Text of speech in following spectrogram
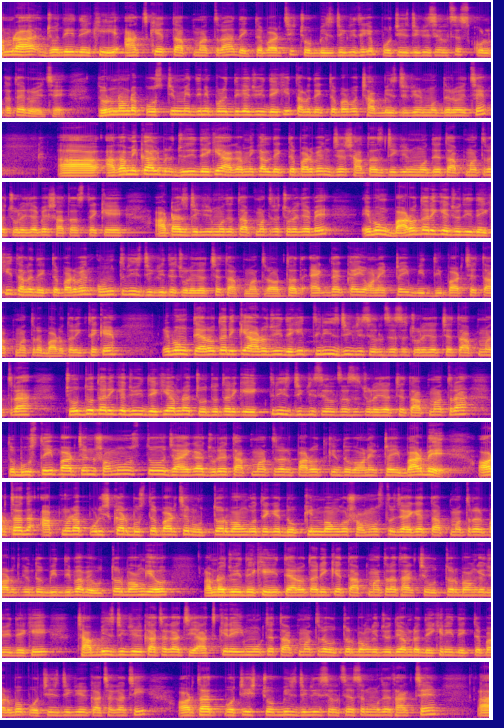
আমরা যদি দেখি আজকের তাপমাত্রা দেখতে পাচ্ছি চব্বিশ ডিগ্রি থেকে পঁচিশ ডিগ্রি সেলসিয়াস কলকাতায় রয়েছে। ধরুন আমরা পশ্চিম মেদিনীপুরের দিকে যদি দেখি, তাহলে দেখতে পারব ছাব্বিশ ডিগ্রির মধ্যে রয়েছে। আগামীকাল যদি দেখি, আগামীকাল দেখতে পারবেন যে সাতাশ ডিগ্রির মধ্যে তাপমাত্রা চলে যাবে, সাতাশ থেকে আঠাশ ডিগ্রির মধ্যে তাপমাত্রা চলে যাবে এবং বারো তারিখে যদি দেখি, তাহলে দেখতে পারবেন উনত্রিশ ডিগ্রিতে চলে যাচ্ছে তাপমাত্রা। অর্থাৎ এক ধাক্কায় অনেকটাই বৃদ্ধি পাচ্ছে তাপমাত্রা বারো তারিখ থেকে। এবং তেরো তারিখে আরও যদি দেখি তিরিশ ডিগ্রি সেলসিয়াসে চলে যাচ্ছে তাপমাত্রা, চোদ্দ তারিখে যদি দেখি আমরা, চোদ্দ তারিখে একত্রিশ ডিগ্রি সেলসিয়াসে চলে যাচ্ছে তাপমাত্রা, তো বুঝতেই পারছেন সমস্ত জায়গা জুড়ে তাপমাত্রার পারদ কিন্তু অনেকটাই বাড়বে। অর্থাৎ আপনারা পরিষ্কার বুঝতে পারছেন উত্তরবঙ্গ থেকে দক্ষিণবঙ্গ সমস্ত জায়গায় তাপমাত্রার পারদ কিন্তু বৃদ্ধি পাবে। উত্তরবঙ্গেও আমরা যদি দেখি তেরো তারিখে তাপমাত্রা থাকছে, উত্তরবঙ্গে যদি দেখি ছাব্বিশ ডিগ্রির কাছাকাছি, আজকের এই মুহূর্তে তাপমাত্রা উত্তরবঙ্গে যদি আমরা দেখে নিই, দেখতে পারব পঁচিশ ডিগ্রির কাছাকাছি। অর্থাৎ পঁচিশ, চব্বিশ ডিগ্রি সেলসিয়াসের মধ্যে থাকছে।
